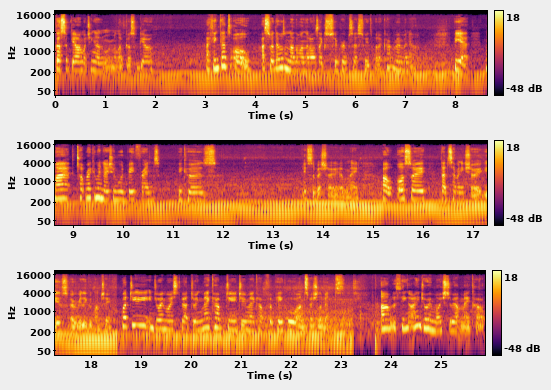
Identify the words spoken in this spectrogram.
Gossip Girl, I'm watching that at the moment, I love Gossip Girl. I think that's all. I swear there was another one that I was like super obsessed with, but I can't remember now. But yeah, my top recommendation would be Friends because it's the best show ever made. Oh, also that 70 show is a really good one too. What do you enjoy most about doing makeup? Do you do makeup for people on special events? Um, the thing I enjoy most about makeup,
